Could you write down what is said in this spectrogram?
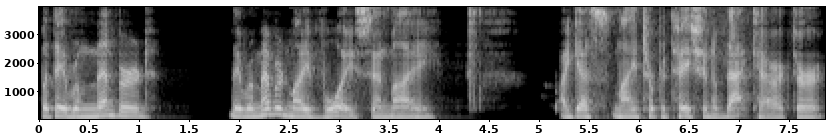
But they remembered they remembered my voice and my I guess my interpretation of that character.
